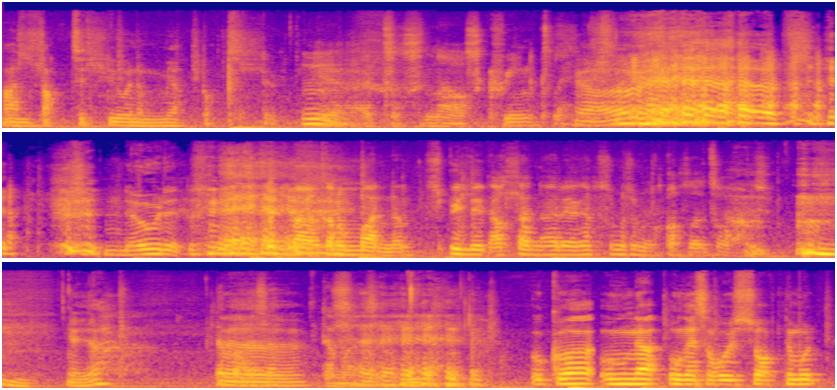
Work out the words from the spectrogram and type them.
ааллартиллуунаммиартортиллуг Ja, atersinaa screen claim. noted Mä kanumannam. Spillit allan ääriä summa summa qasat soqis. ja Тамааса. Tämä. ukua unga unga soruissuartumut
